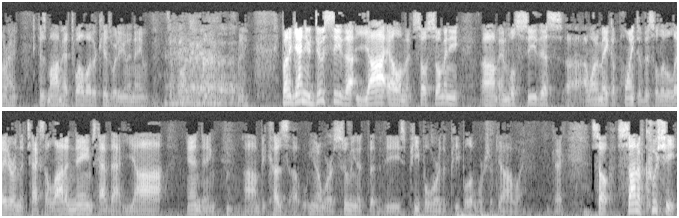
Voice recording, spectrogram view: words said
All right. His mom had 12 other kids. What are you going to name them? but again, you do see the Yah element. So, so many um, and we'll see this. Uh, I want to make a point of this a little later in the text. A lot of names have that Yah ending um, because uh, you know we're assuming that the, these people were the people that worshipped Yahweh. Okay, so son of Cushi.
